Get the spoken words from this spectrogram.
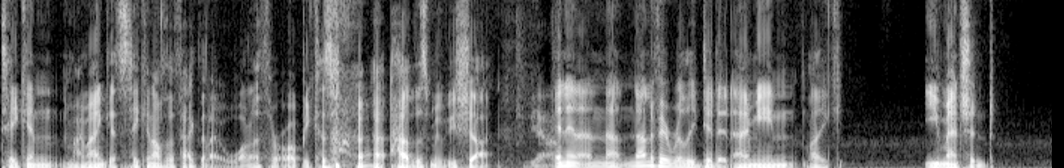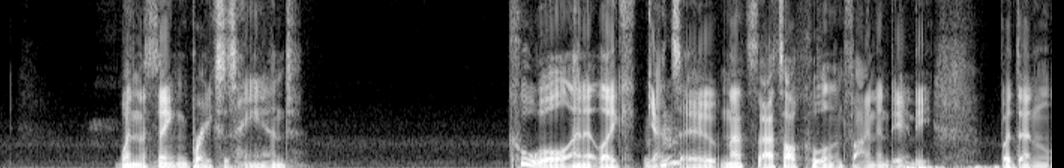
taken my mind gets taken off the fact that i want to throw up because of how this movie's shot. Yeah, and then none, none of it really did it. I mean, like you mentioned, when the thing breaks his hand, cool, and it like mm-hmm. gets out, and that's that's all cool and fine and dandy, but then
